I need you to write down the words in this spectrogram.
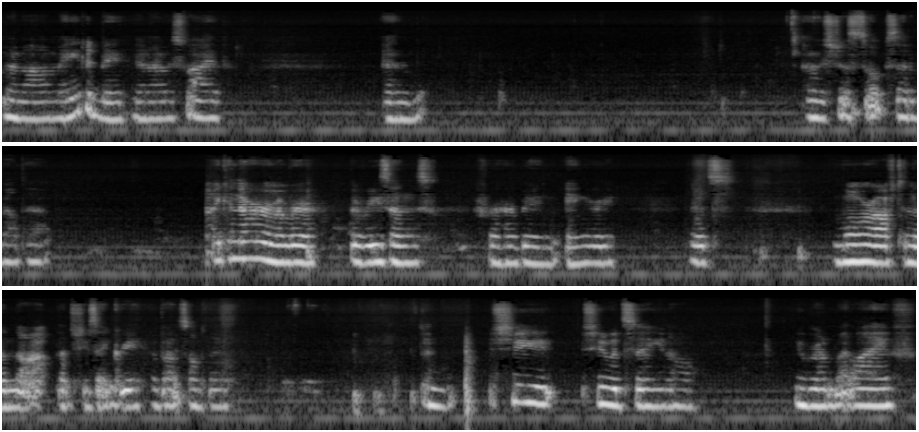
my mom hated me and I was five. And I was just so upset about that. I can never remember the reasons for her being angry. It's more often than not that she's angry about something. And she she would say, you know, you ruined my life.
